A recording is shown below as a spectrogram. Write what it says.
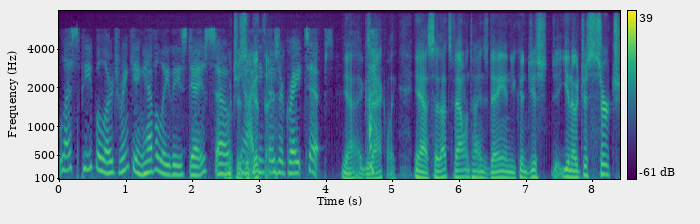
less people are drinking heavily these days. So Which is yeah, a I good think thing. those are great tips. yeah, exactly. yeah, so that's Valentine's Day, and you can just you know just search.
